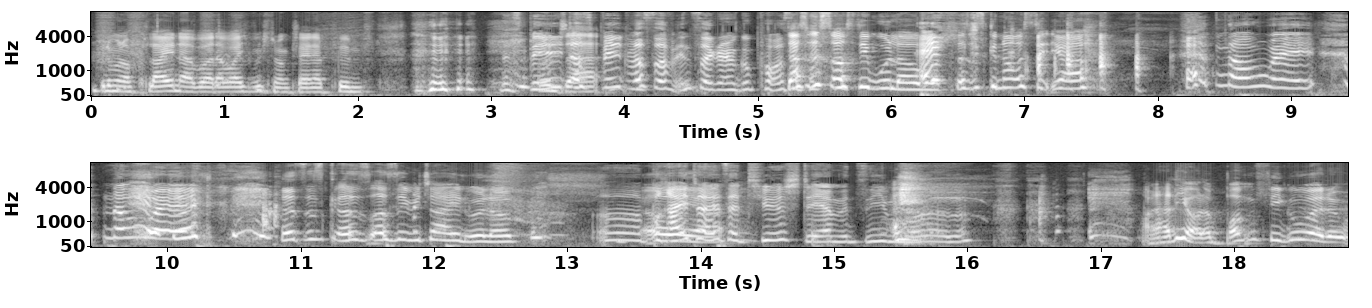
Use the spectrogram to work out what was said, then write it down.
Ich bin immer noch kleiner, aber da war ich wirklich noch ein kleiner Pimpf. Das Bild, da, das Bild, was du auf Instagram gepostet hast. Das ist aus dem Urlaub. Echt? Das ist genau aus dem, ja. No way, no way. Das ist, das ist aus dem Italienurlaub. Oh, breiter oh, ja. als der Türsteher mit sieben oder so. Aber da hatte ich auch eine Bombenfigur, du.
